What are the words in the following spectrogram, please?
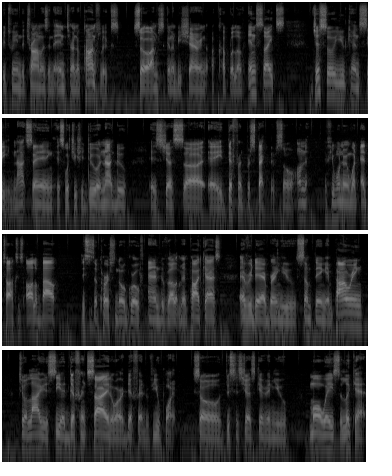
between the traumas and the internal conflicts. So I'm just going to be sharing a couple of insights just so you can see. Not saying it's what you should do or not do. It's just uh, a different perspective. So on, if you're wondering what Ed Talks is all about, this is a personal growth and development podcast. Every day I bring you something empowering to allow you to see a different side or a different viewpoint. So this is just giving you more ways to look at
